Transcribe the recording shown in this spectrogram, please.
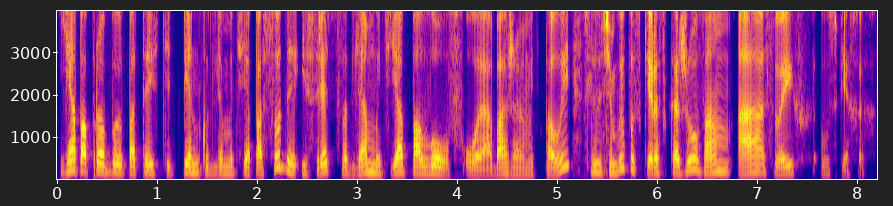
Я попробую потестить пенку для мытья посуды и средства для мытья полов. Ой, обожаю мыть полы. В следующем выпуске расскажу вам о своих успехах.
